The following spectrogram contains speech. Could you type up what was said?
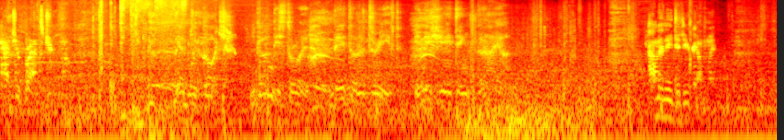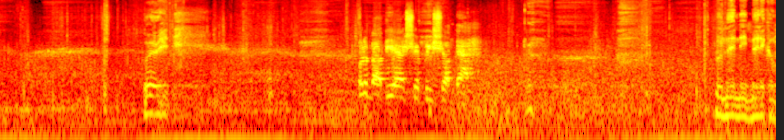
Catch your breath, trooper. Admiral Kotch. Gun destroyed. Data retrieved. Initiating Raya. How many did you come with? We're it. What about the airship we shot down? My men need medical.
